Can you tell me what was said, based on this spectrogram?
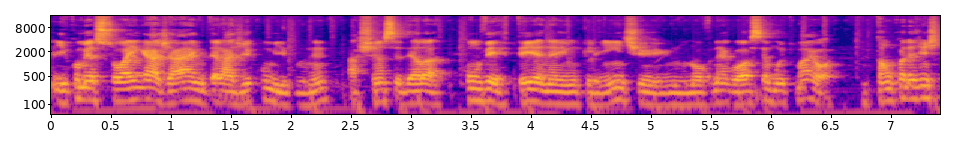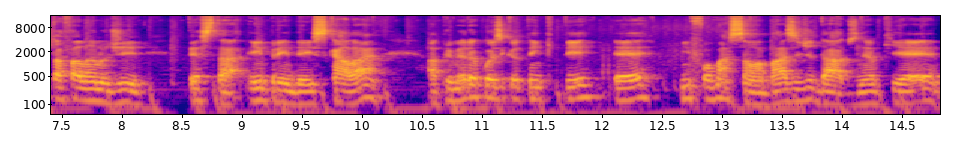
e começou a engajar, a interagir comigo, né? A chance dela converter né, em um cliente, em um novo negócio é muito maior. Então, quando a gente está falando de testar, empreender, escalar, a primeira coisa que eu tenho que ter é informação, a base de dados, né? O que é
